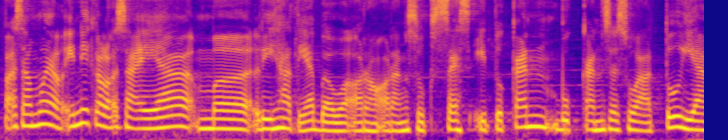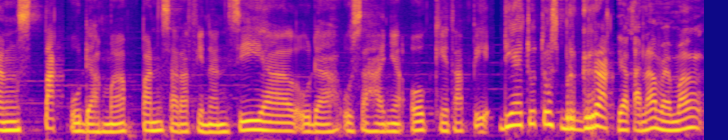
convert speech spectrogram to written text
Pak Samuel, ini kalau saya melihat ya bahwa orang-orang sukses itu kan bukan sesuatu yang stuck, udah mapan secara finansial, udah usahanya oke, tapi dia itu terus bergerak. Ya, karena memang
